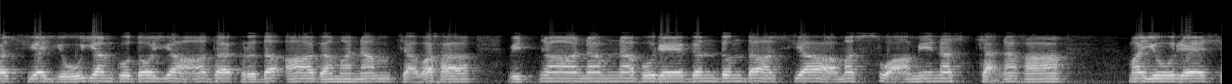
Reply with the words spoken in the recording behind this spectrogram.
कस्य यूयं कुतो याधकृद आगमनं च वः। विज्ञानं न पुरे गन्तुं दास्यामः स्वामिनश्च नः मयूरेश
